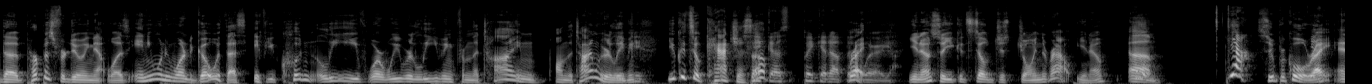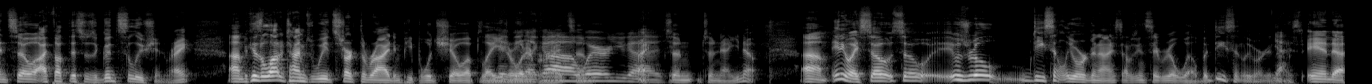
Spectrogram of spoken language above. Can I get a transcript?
the purpose for doing that was anyone who wanted to go with us, if you couldn't leave where we were leaving from the time on the time we were leaving, could you could still catch us up Pick us, pick it up, Right. where? Yeah. you know, so you could still just join the route, you know? Um, yeah, super cool, right? And so I thought this was a good solution, right? Um, because a lot of times we'd start the ride and people would show up late They'd or whatever, like, right? "Oh, So- where are you right, guys?" So, so now you know. Um, anyway, so so it was real decently organized. I was gonna say real well, but decently organized. And uh,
